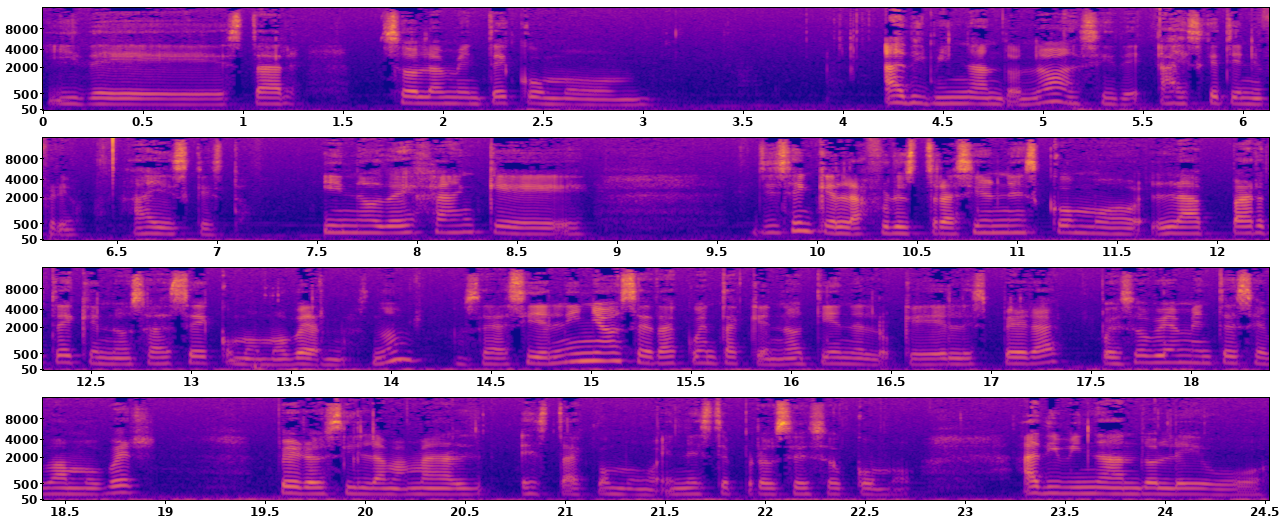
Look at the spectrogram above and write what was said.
y de estar solamente como adivinando, ¿no? Así de, ay, es que tiene frío, ay, es que esto. Y no dejan que, dicen que la frustración es como la parte que nos hace como movernos, ¿no? O sea, si el niño se da cuenta que no tiene lo que él espera, pues obviamente se va a mover. Pero si la mamá está como en este proceso como adivinándole o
